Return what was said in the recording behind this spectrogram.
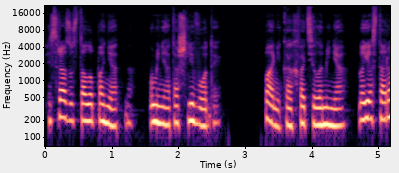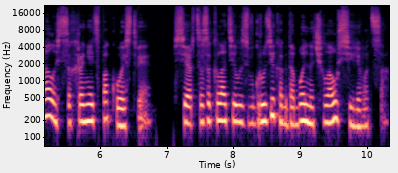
И сразу стало понятно, у меня отошли воды. Паника охватила меня, но я старалась сохранять спокойствие. Сердце заколотилось в груди, когда боль начала усиливаться.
